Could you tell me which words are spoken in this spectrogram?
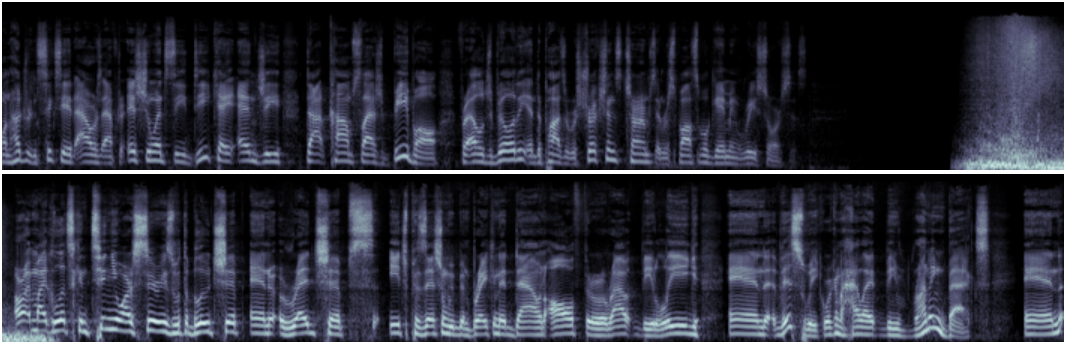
168 hours after issuance. See dkng.com slash bball for eligibility and deposit restrictions, terms, and responsible gaming resources. All right, Michael, let's continue our series with the blue chip and red chips. Each position, we've been breaking it down all throughout the league. And this week, we're going to highlight the running backs. And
